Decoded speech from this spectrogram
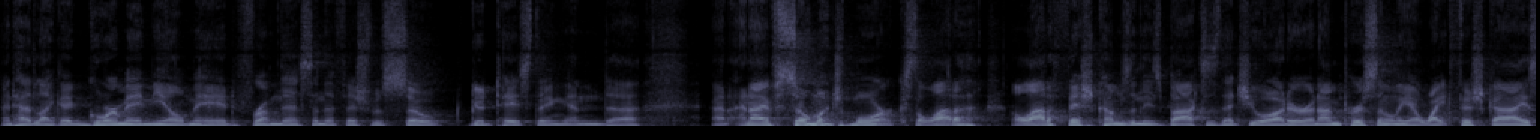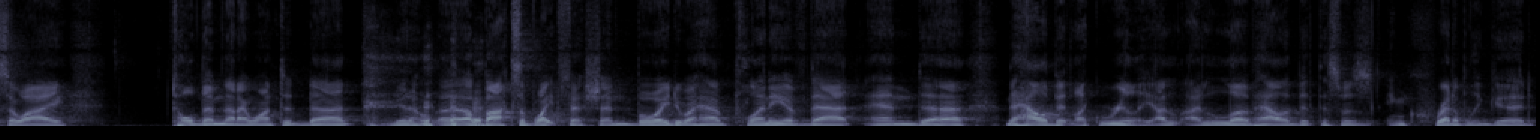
and had like a gourmet meal made from this, and the fish was so good tasting, and. Uh, and, and I have so much more because a lot of a lot of fish comes in these boxes that you order, and I'm personally a whitefish guy, so I told them that I wanted, uh, you know, a, a box of whitefish, and boy, do I have plenty of that. And uh, the halibut, like really, I, I love halibut. This was incredibly good,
